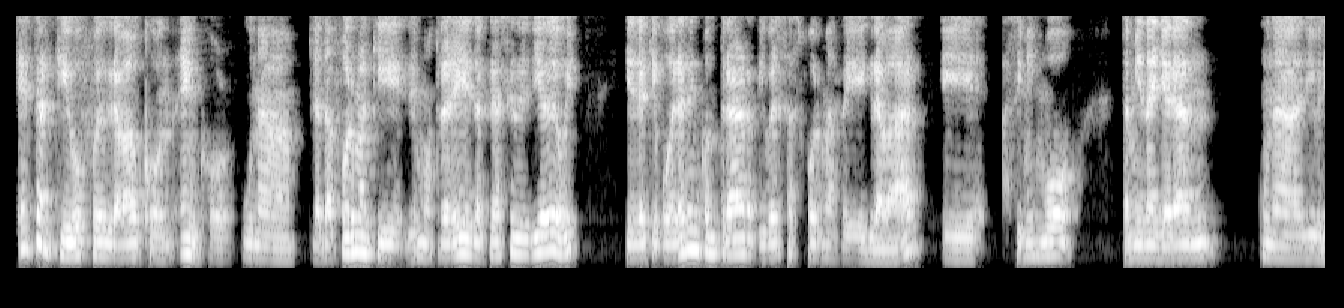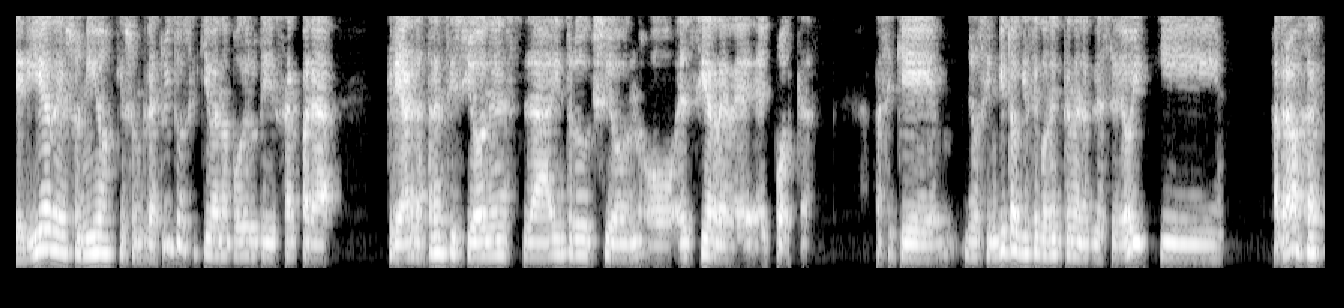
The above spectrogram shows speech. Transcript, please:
Este archivo fue grabado con Encore, una plataforma que les mostraré en la clase del día de hoy y en la que podrán encontrar diversas formas de grabar. Eh, asimismo, también hallarán una librería de sonidos que son gratuitos y que van a poder utilizar para crear las transiciones, la introducción o el cierre del podcast. Así que los invito a que se conecten a la clase de hoy y a trabajar.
